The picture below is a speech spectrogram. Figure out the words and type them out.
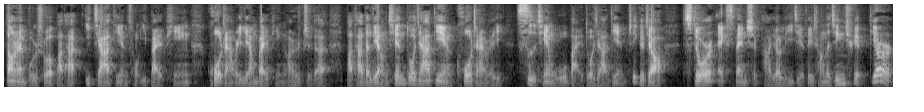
当然不是说把它一家店从一百平扩展为两百平，而是指的把它的两千多家店扩展为四千五百多家店，这个叫 store expansion 啊，要理解非常的精确。第二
